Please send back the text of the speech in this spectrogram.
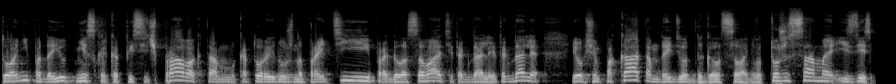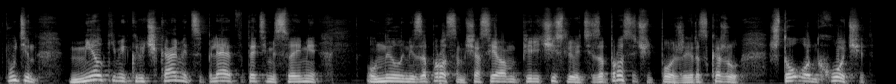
то они подают несколько тысяч правок, там, которые нужно пройти, проголосовать и так далее, и так далее. И, в общем, пока там дойдет до голосования. Вот то же самое и здесь. Путин мелкими крючками цепляет вот этими своими унылыми запросами. Сейчас я вам перечислю эти запросы чуть позже и расскажу, что он хочет.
